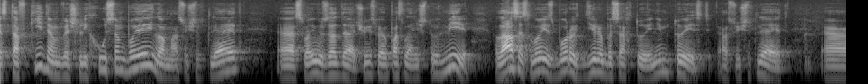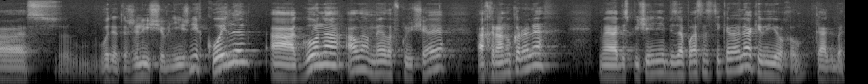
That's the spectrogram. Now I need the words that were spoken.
эставкидом вешлихусом боейлом осуществляет э, свою задачу и свое посланничество в мире. Ласы слой сборах дира басахтойним, то есть осуществляет вот это жилище в нижних, койле, а гона аламелах, включая охрану короля, э, обеспечение безопасности короля, кавиехал, как бы.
